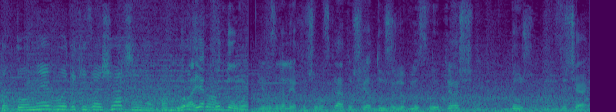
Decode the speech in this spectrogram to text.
Тобто у неї були такі заощадження? Там Ну а близько- як ви думаєте? Я взагалі хочу вам сказати, що я дуже люблю свою тещу. Дуже, звичайно.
